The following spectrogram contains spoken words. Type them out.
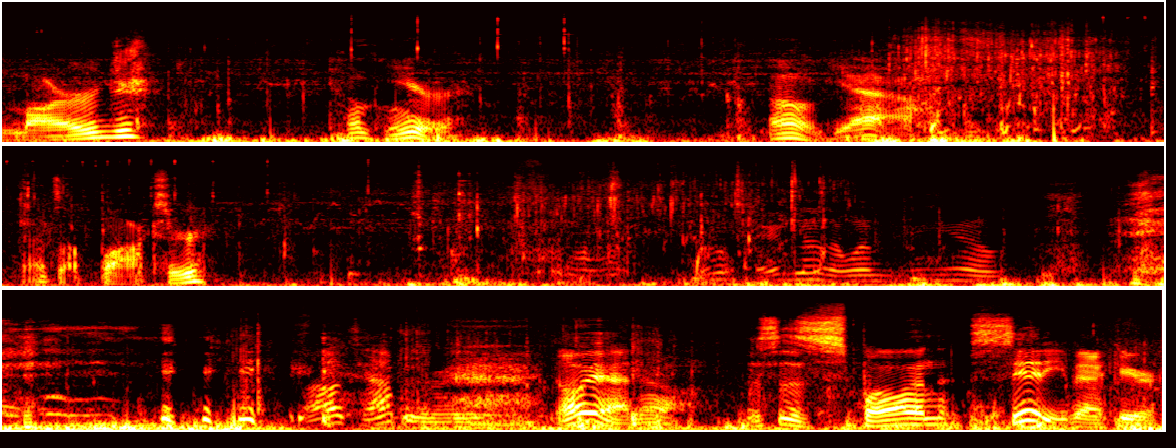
Marge, come here. Oh yeah. That's a boxer. Oh, there's another one. There you go. oh, it's happening right here. Oh yeah, no. This is Spawn City back here.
